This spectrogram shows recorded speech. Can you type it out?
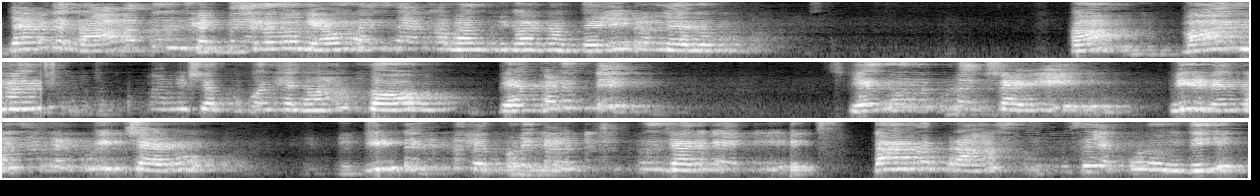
లేకపోతే రావద్దని చెప్పారు వ్యవసాయ శాఖ మంత్రి గారు నాకు తెలియడం లేదు. మాది మంచి అని చెప్పుకునే దాంట్లో ఎక్కడుంది? ఎగువలు ఎప్పుడు వచ్చాయి మీరు విత్తనాలు ఎప్పుడు ఇచ్చారు? ఇంటర్వ్యూలు ఎప్పుడు కరెక్ట్ జరిగాయి దాంట్లో ట్రాన్స్పరెన్సీ ఎప్పుడు ఉంది?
